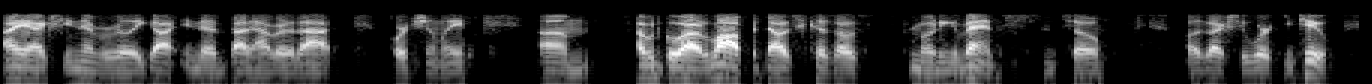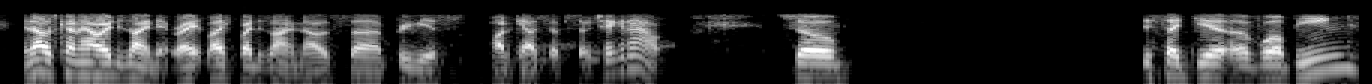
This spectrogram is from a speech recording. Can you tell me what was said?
I actually never really got into a bad habit of that, fortunately. Um, I would go out a lot, but that was because I was promoting events, and so I was actually working too. And that was kind of how I designed it, right? Life by design. That was a uh, previous podcast episode. Check it out. So, this idea of well being,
